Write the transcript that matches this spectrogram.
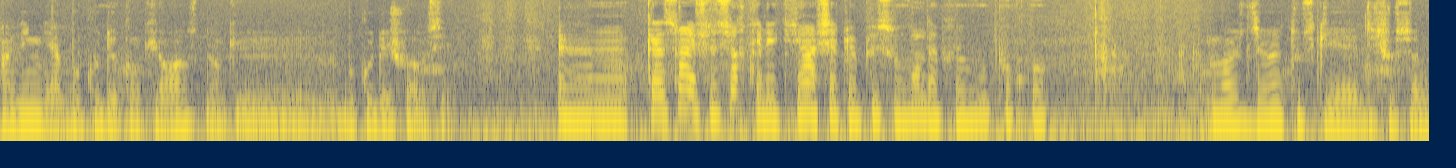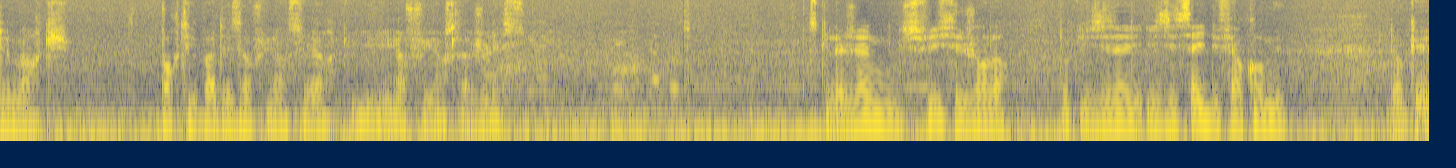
en ligne, il y a beaucoup de concurrence, donc euh, beaucoup de choix aussi. Euh, Quelles sont les chaussures que les clients achètent le plus souvent d'après vous? Pourquoi? Moi, je dirais tout ce qui est des chaussures de marque, portées par des influenceurs qui influencent la jeunesse. Parce que les jeunes suivent ces gens-là. Donc, ils essayent, ils essayent de faire comme eux. Donc, euh,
